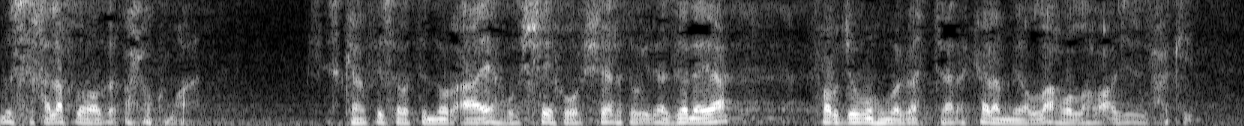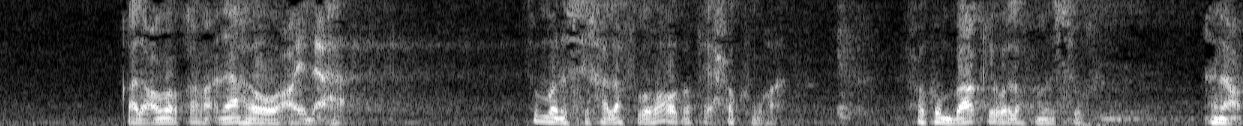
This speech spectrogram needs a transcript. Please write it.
نسخ لفظها وبقى حكمها. كان في سورة النور آية والشيخ والشيخة إذا زنيا فارجموهما البتة كلام من الله والله عزيز حكيم قال عمر قرأناها ووعيناها. ثم نسخ لفظها وبقي حكمها. حكم باقي ولفظ منسوخ. نعم.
